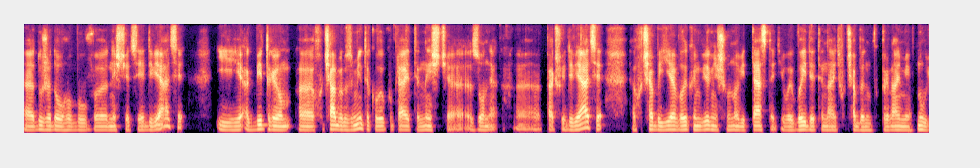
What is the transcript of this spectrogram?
дуже довго був нижче цієї девіації, і арбітріум, е, хоча б розумієте, коли купляєте нижче зони е, першої девіації, хоча б є велика ймовірність, що воно відтестить, і ви вийдете навіть хоча б ну, принаймні в нуль.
